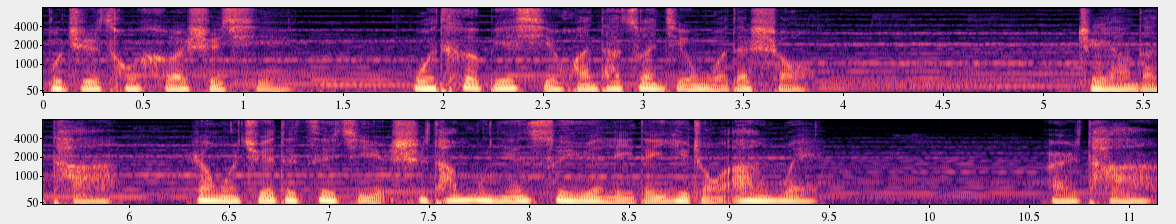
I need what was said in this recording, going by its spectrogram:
不知从何时起，我特别喜欢她攥紧我的手。这样的她，让我觉得自己是她暮年岁月里的一种安慰，而她。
